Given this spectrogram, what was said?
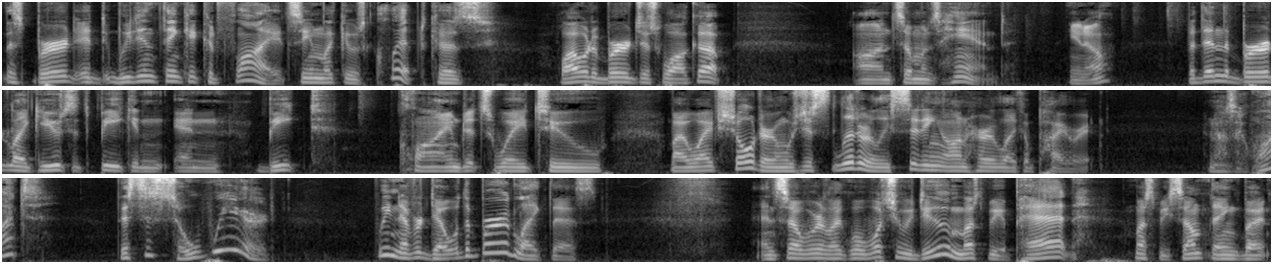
this bird, it, we didn't think it could fly. It seemed like it was clipped because why would a bird just walk up on someone's hand, you know? But then the bird like used its beak and, and beaked, climbed its way to my wife's shoulder and was just literally sitting on her like a pirate. And I was like, what? This is so weird. We never dealt with a bird like this. And so we are like, well, what should we do? It must be a pet, must be something, but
